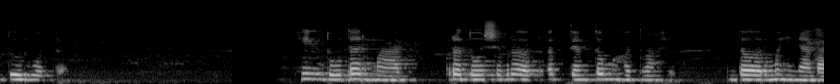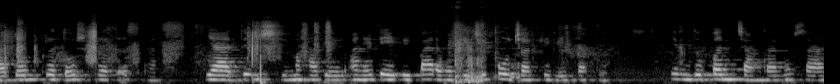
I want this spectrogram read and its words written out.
दूर होतं हिंदू धर्मात प्रदोष व्रत अत्यंत महत्त्व आहे. दर महिन्याला दोन प्रदोष व्रत असतात. या दिवशी महादेव आणि देवी पार्वतीची पूजा केली जाते. हिंदू पंचांगानुसार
